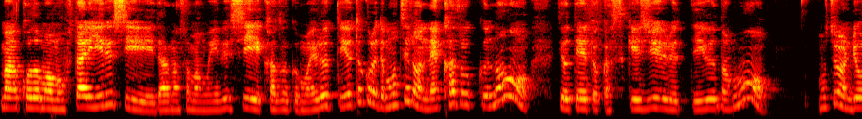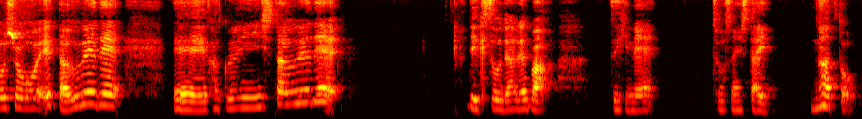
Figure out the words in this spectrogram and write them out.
まあ子供も2人いるし旦那様もいるし家族もいるっていうところでもちろんね家族の予定とかスケジュールっていうのももちろん了承を得た上で、えー、確認した上でできそうであれば是非ね挑戦したいなと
